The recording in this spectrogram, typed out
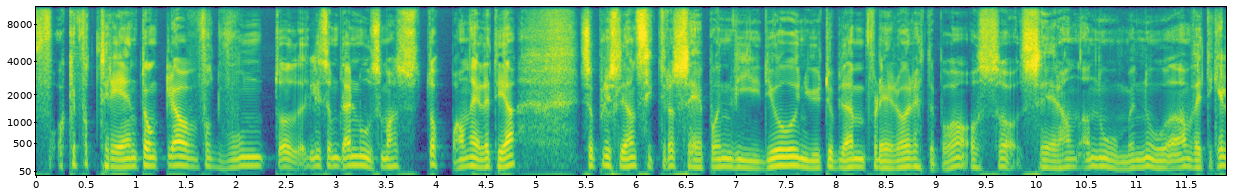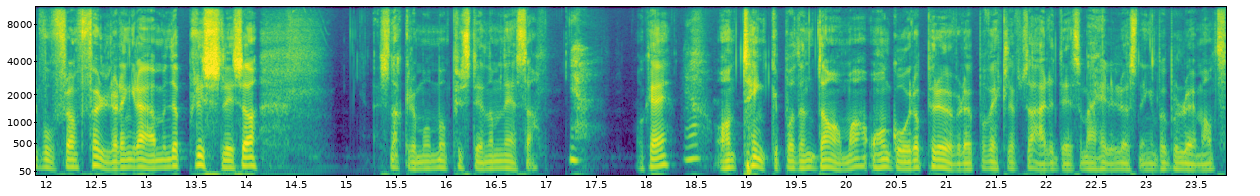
har ikke fått trent ordentlig, har fått vondt. liksom Det er noe som har stoppa han hele tida. Så plutselig han sitter og ser på en video, en YouTube, det er flere år etterpå, og så ser han noe med noe Han vet ikke helt hvorfor han følger den greia, men det plutselig så snakker de om å puste gjennom nesa. Ja. Ok? Ja. Og han tenker på den dama, og han går og prøver det på vektløft, så er det det som er hele løsningen på problemet hans.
